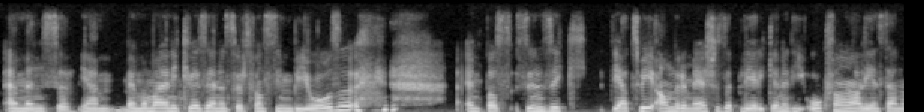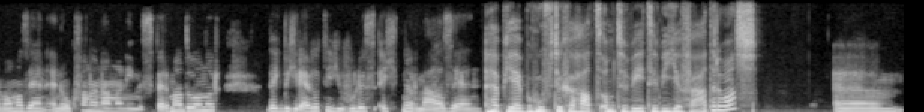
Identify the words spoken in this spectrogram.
aan mensen. Ja, mijn mama en ik wij zijn een soort van symbiose. En pas sinds ik ja, twee andere meisjes heb leren kennen die ook van een alleenstaande mama zijn en ook van een anonieme spermadonor, dat ik begrijp dat die gevoelens echt normaal zijn. Heb jij behoefte gehad om te weten wie je vader was? Um,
